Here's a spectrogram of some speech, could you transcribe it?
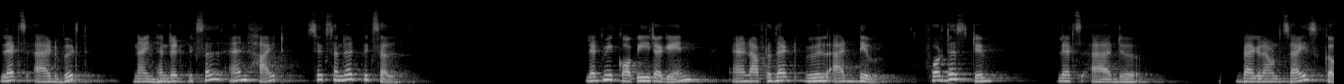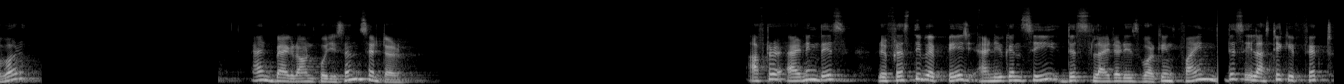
let's add width 900 pixel and height 600 pixel. Let me copy it again. And after that we will add div. For this div let's add uh, background size cover. And background position center. After adding this, refresh the web page and you can see this slider is working fine. This elastic effect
